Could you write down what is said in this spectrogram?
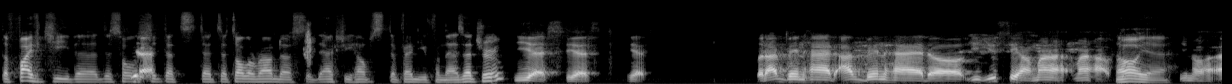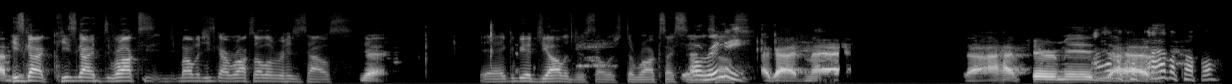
the five G the this whole Yeah. shit that's that's that's all around us. It actually helps defend you from that. Is that true? Yes, yes, yes. But I've been had. I've been had. Uh, you, you see how my my house. Oh yeah. You know, I've, He's got he's got rocks. Mama, he's got rocks all over his house. yeah. Yeah, it could be a geologist. All the, the rocks I see. Oh, really? house. I got mad. I have pyramids. I have, a I couple, I have have a couple.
